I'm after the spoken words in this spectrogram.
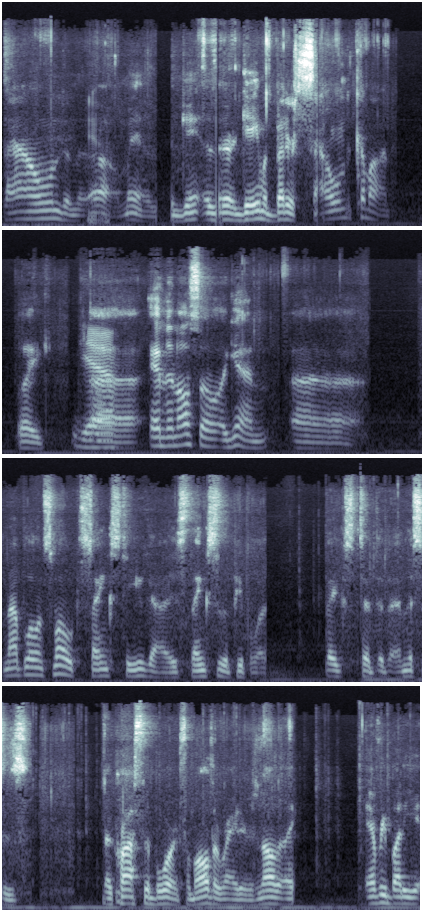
sound and the, Yeah. oh man, the game is there a game with better sound? Come on, like Yeah. Uh, and then also again, uh, not blowing smoke. Thanks to you guys. Thanks to the people. Thanks to, to and this is across the board from all the writers and all the like, everybody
